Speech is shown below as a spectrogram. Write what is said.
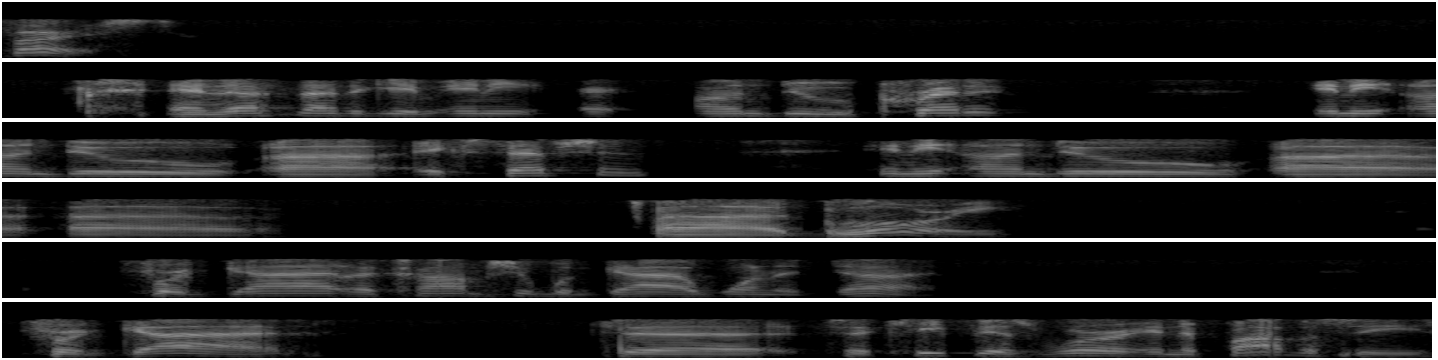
first. And that's not to give any undue credit, any undue uh, exception, any undue uh, uh, uh, glory for God accomplishing what God wanted done. For God to to keep His word in the prophecies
